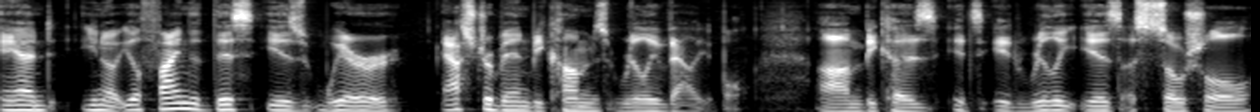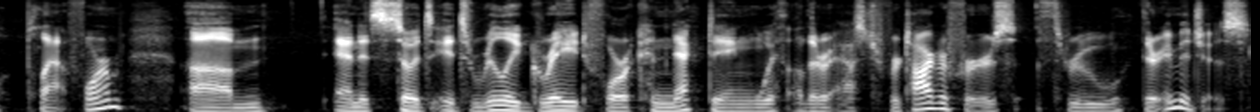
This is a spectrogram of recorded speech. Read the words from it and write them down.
and you know, you'll find that this is where Astrobin becomes really valuable um, because it's it really is a social platform. Um, and it's so it's it's really great for connecting with other astrophotographers through their images.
